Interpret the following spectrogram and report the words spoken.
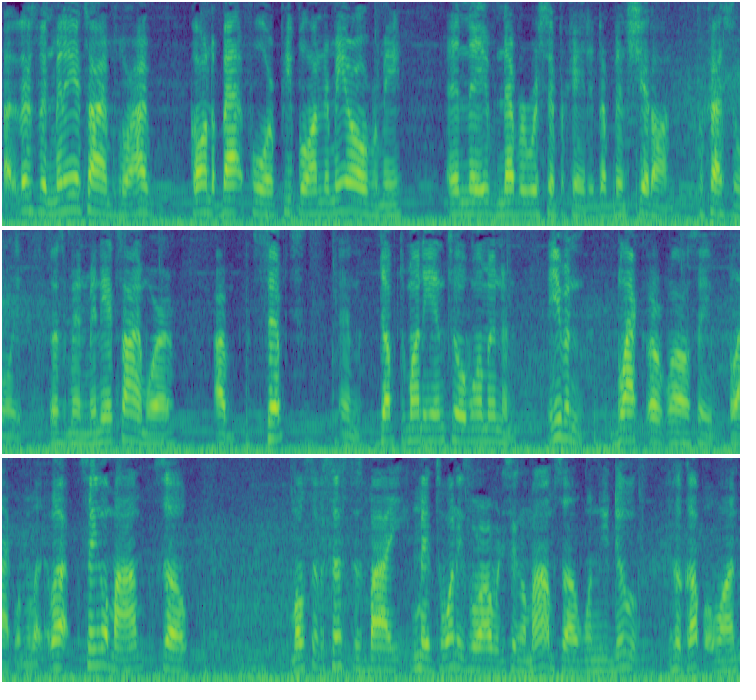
uh, there's been many a times where I've gone to bat for people under me or over me, and they've never reciprocated. I've been shit on professionally. There's been many a time where I've simped and dumped money into a woman, and even black, or well, I'll say black woman, but well, single mom. So most of the sisters by mid 20s were already single moms. So when you do hook up with one,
